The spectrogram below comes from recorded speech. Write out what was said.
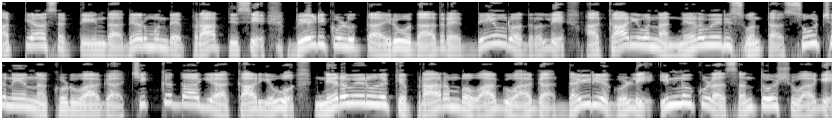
ಅತ್ಯಾಸಕ್ತಿಯಿಂದ ದೇವರ ಮುಂದೆ ಪ್ರಾರ್ಥಿಸಿ ಬೇಡಿಕೊಳ್ಳುತ್ತಾ ಇರುವುದಾದರೆ ದೇವರು ಅದರಲ್ಲಿ ಆ ಕಾರ್ಯವನ್ನು ನೆರವೇರಿಸುವಂತ ಸೂಚನೆಯನ್ನ ಕೊಡುವಾಗ ಚಿಕ್ಕದಾಗಿ ಆ ಕಾರ್ಯವು ನೆರವೇರುವುದಕ್ಕೆ ಪ್ರಾರಂಭವಾಗುವಾಗ ಧೈರ್ಯಗೊಳ್ಳಿ. ಇನ್ನೂ ಕೂಡ ಸಂತೋಷವಾಗಿ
